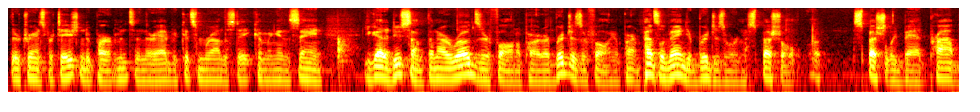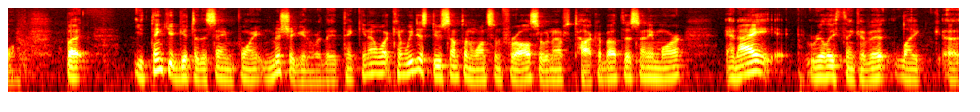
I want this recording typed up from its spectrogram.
their transportation departments and their advocates from around the state coming in and saying, you got to do something. Our roads are falling apart. Our bridges are falling apart. In Pennsylvania, bridges were in a special, especially bad problem. But you'd think you'd get to the same point in Michigan where they'd think, you know what, can we just do something once and for all so we don't have to talk about this anymore? And I really think of it like uh,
